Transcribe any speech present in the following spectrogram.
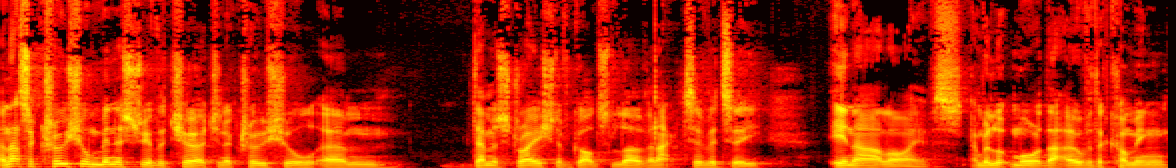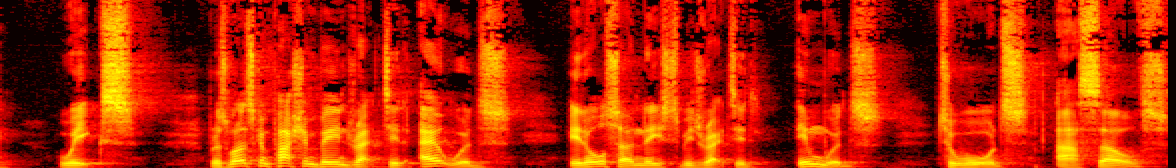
And that's a crucial ministry of the church and a crucial um, demonstration of God's love and activity in our lives. And we'll look more at that over the coming weeks. But as well as compassion being directed outwards, it also needs to be directed inwards towards ourselves.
